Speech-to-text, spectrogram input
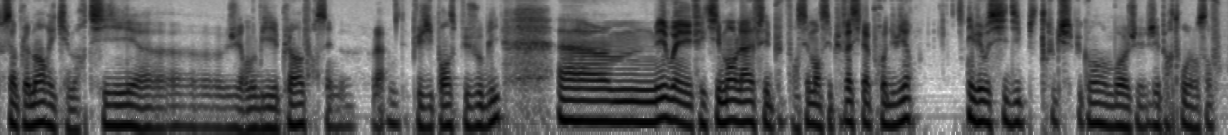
Tout simplement, Rick et Morty, euh, j'ai en oublié plein, forcément. Voilà, plus j'y pense, plus j'oublie. Euh, mais ouais, effectivement, là, c'est plus forcément, c'est plus facile à produire. Il y avait aussi des petits trucs, je sais plus comment, bon, j'ai pas retrouvé, on s'en fout.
